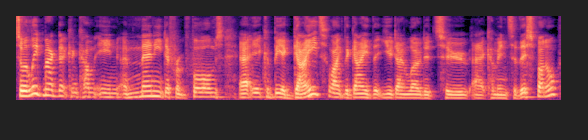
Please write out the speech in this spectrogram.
So a lead magnet can come in many different forms. Uh, it could be a guide, like the guide that you downloaded to uh, come into this funnel.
